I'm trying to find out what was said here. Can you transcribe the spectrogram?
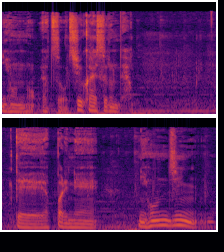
日本のやつを仲介するんだよ。でやっぱりね日本人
